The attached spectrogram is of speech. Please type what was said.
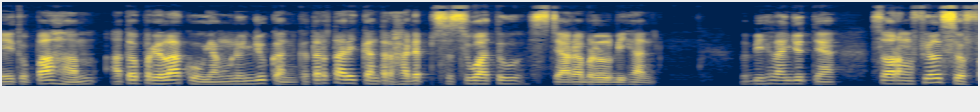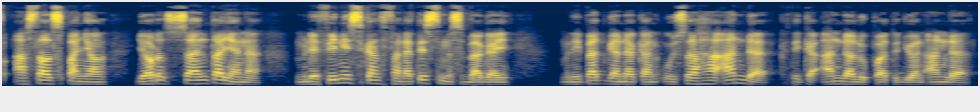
yaitu paham atau perilaku yang menunjukkan ketertarikan terhadap sesuatu secara berlebihan. Lebih lanjutnya, seorang filsuf asal Spanyol, George Santayana, mendefinisikan fanatisme sebagai melipat gandakan usaha Anda ketika Anda lupa tujuan Anda.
